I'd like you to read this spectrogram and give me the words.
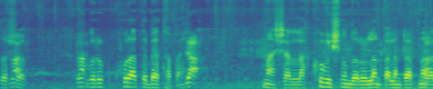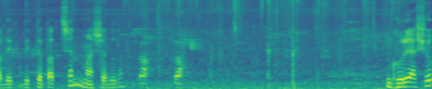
দর্শক। যা, গরুর খুরাতে ব্যথা পায়। যা। মাশাল্লাহ খুবই সুন্দর উলান পালানটা আপনারা দেখতে পাচ্ছেন মাশাল্লাহ ঘুরে আসুক।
